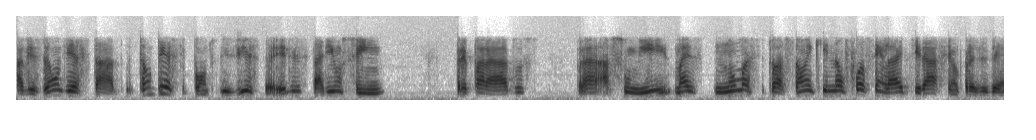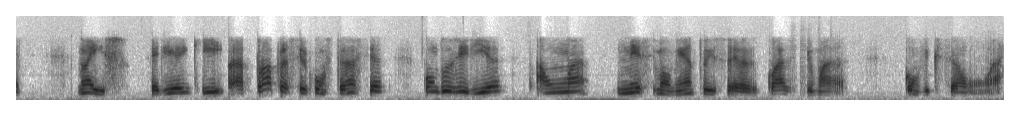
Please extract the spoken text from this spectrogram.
a visão de Estado. Então, desse ponto de vista, eles estariam sim preparados para assumir, mas numa situação em que não fossem lá e tirassem o presidente. Não é isso. Seria em que a própria circunstância conduziria a uma, nesse momento, isso é quase que uma convicção a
